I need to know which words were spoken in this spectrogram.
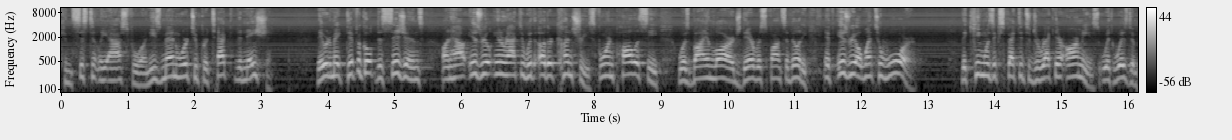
consistently asked for, and these men were to protect the nation. They were to make difficult decisions on how Israel interacted with other countries. Foreign policy was by and large their responsibility. If Israel went to war, the king was expected to direct their armies with wisdom.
